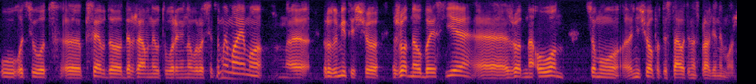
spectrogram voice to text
у оцю от псевдодержавне утворення Новоросії, то ми маємо розуміти, що жодна ОБСЄ, жодна ООН цьому нічого протиставити насправді не може.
